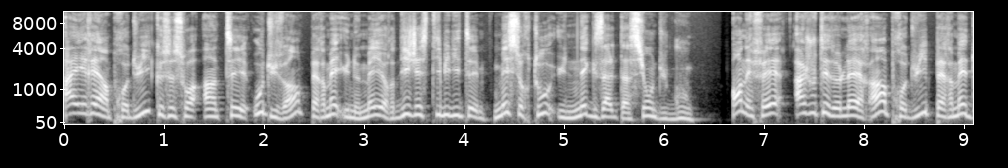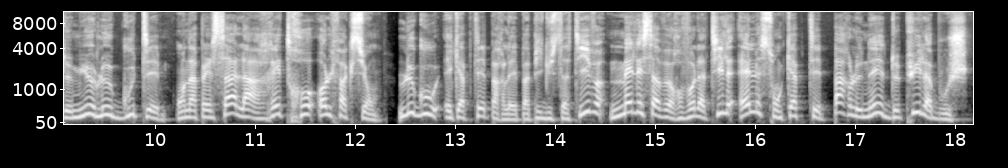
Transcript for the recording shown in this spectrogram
Aérer un produit, que ce soit un thé ou du vin, permet une meilleure digestibilité, mais surtout une exaltation du goût. En effet, ajouter de l'air à un produit permet de mieux le goûter. On appelle ça la rétro-olfaction. Le goût est capté par les papilles gustatives, mais les saveurs volatiles, elles, sont captées par le nez depuis la bouche.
